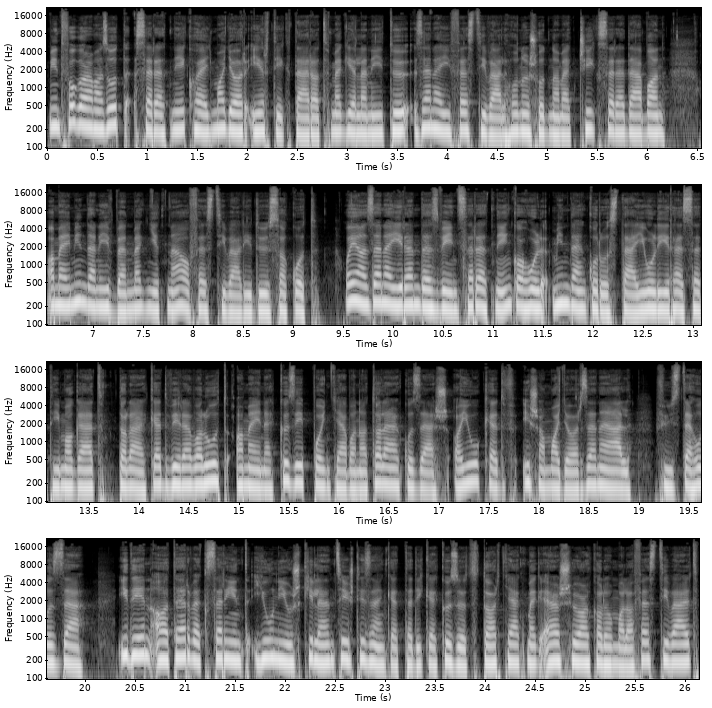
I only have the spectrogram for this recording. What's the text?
Mint fogalmazott, szeretnék, ha egy magyar értéktárat megjelenítő zenei fesztivál honosodna meg Csíkszeredában, amely minden évben megnyitná a fesztivál időszakot. Olyan zenei rendezvényt szeretnénk, ahol minden korosztály jól érezheti magát, talál kedvére valót, amelynek középpontjában a találkozás, a jókedv és a magyar zene áll, fűzte hozzá. Idén a tervek szerint június 9 és 12-e között tartják meg első alkalommal a fesztivált,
